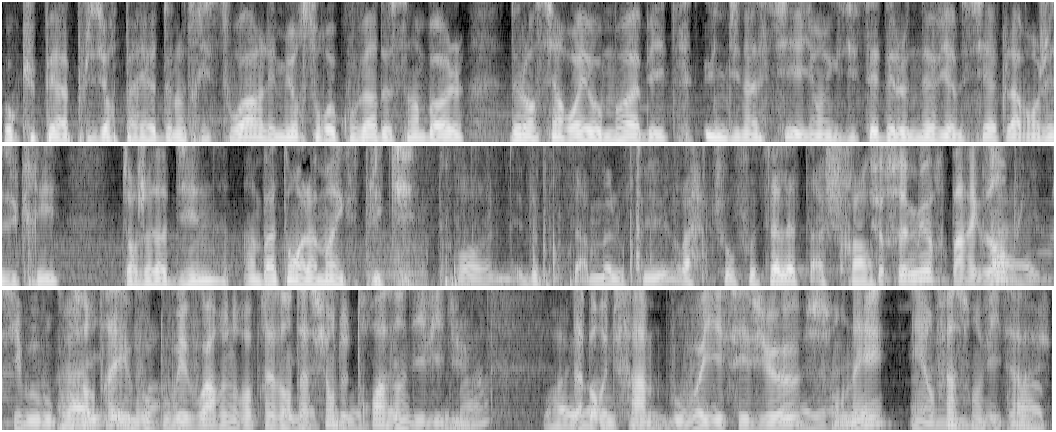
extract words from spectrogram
Occupés à plusieurs périodes de notre histoire, les murs sont recouverts de symboles de l'ancien royaume moabite, une dynastie ayant existé dès le 9e siècle avant Jésus-Christ. George Haddadin, un bâton à la main, explique. Sur ce mur, par exemple, si vous vous concentrez, vous pouvez voir une représentation de trois individus. D'abord une femme, vous voyez ses yeux, son nez et enfin son visage.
